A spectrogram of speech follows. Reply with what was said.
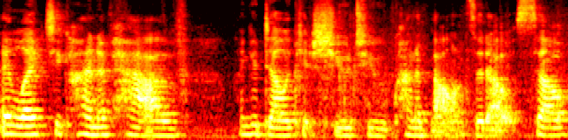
I like to kind of have like a delicate shoe to kind of balance it out. So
